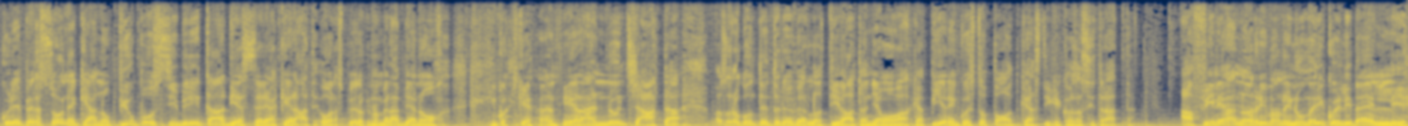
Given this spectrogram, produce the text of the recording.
quelle persone che hanno più possibilità di essere hackerate. Ora, spero che non me l'abbiano in qualche maniera annunciata, ma sono contento di averlo attivato. Andiamo a capire in questo podcast di che cosa si tratta. A fine anno arrivano i numeri quelli belli.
